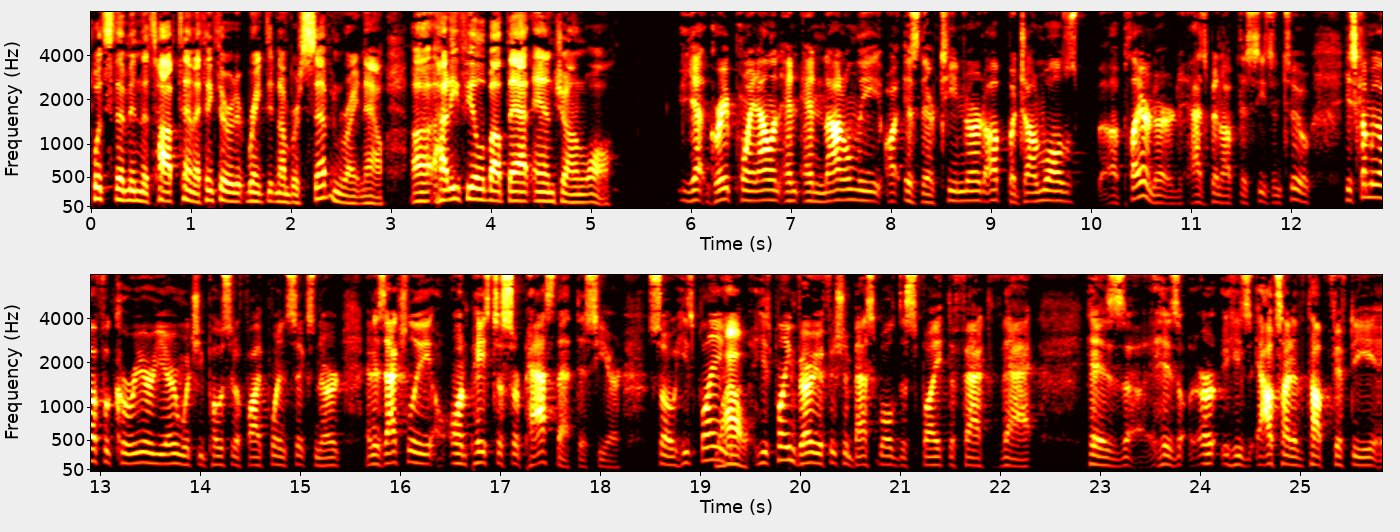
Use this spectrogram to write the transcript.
puts them in the top ten. I think they're ranked at number seven right now. Uh, how do you feel about that and John Wall? Yeah, great point, Alan. And and not only uh, is their team nerd up, but John Wall's uh, player nerd has been up this season too. He's coming off a career year in which he posted a 5.6 nerd and is actually on pace to surpass that this year. So he's playing wow. he's playing very efficient basketball despite the fact that his uh, his er, he's outside of the top 50 uh,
